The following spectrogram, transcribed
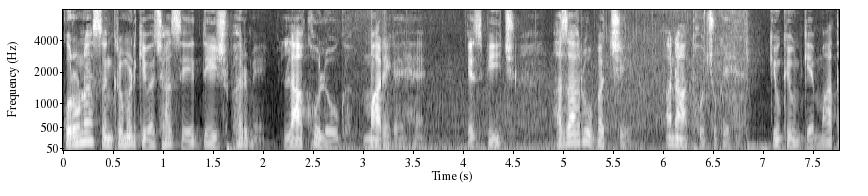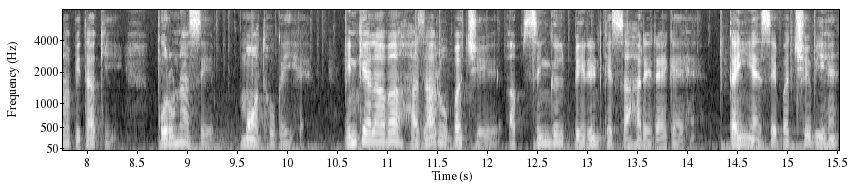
कोरोना संक्रमण की वजह से देश भर में लाखों लोग मारे गए हैं। इस बीच हज़ारों बच्चे अनाथ हो चुके हैं, क्योंकि उनके माता पिता की कोरोना से मौत हो गई है। इनके अलावा हज़ारों बच्चे अब सिंगल पेरेंट के सहारे रह गए हैं। कई ऐसे बच्चे भी हैं,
